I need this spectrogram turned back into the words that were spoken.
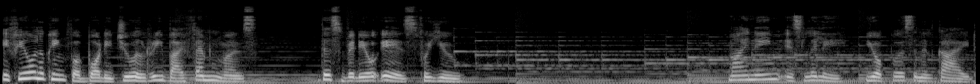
If you're looking for body jewelry by FemNmas, this video is for you. My name is Lily, your personal guide.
